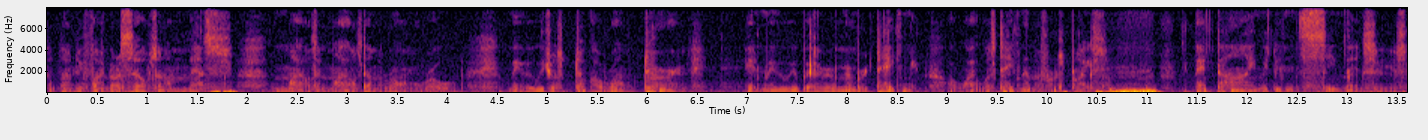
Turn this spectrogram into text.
Sometimes we find ourselves in a mess, miles and miles down the wrong road. Maybe we just took a wrong turn, and maybe we better remember taking it or why it was taken in the first place. At that time, it didn't seem that serious.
